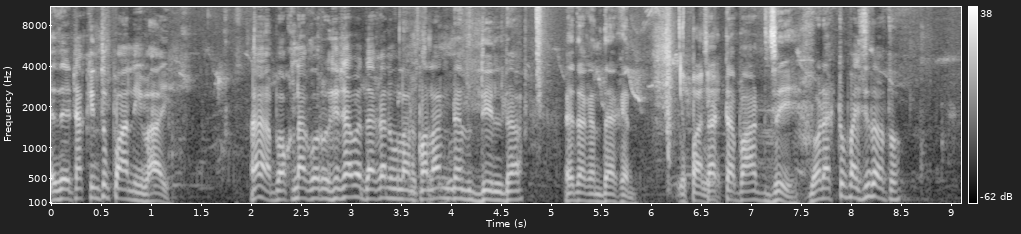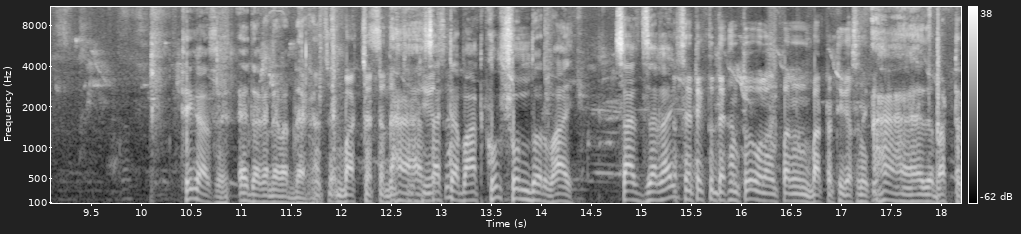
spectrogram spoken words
এই যে এটা কিন্তু পানি ভাই। হ্যাঁ বকনা গরু হিসাবে দেখেন উলান পালান ডিলটা এই দেখেন দেখেন। এ পানি। চারটা বাট জি। বড় একটু পাইছি দাও তো। ঠিক আছে এই দেখেন এবার দেখেন। আচ্ছা বাচ্চাটা হ্যাঁ চারটা বাট খুব সুন্দর ভাই। চার জায়গায় আচ্ছা এটা একটু দেখান তো ওলান বাটটা ঠিক আছে নাকি? হ্যাঁ হ্যাঁ বাটটা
